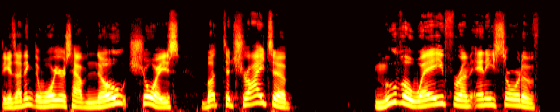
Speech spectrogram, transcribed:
because I think the Warriors have no choice but to try to move away from any sort of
